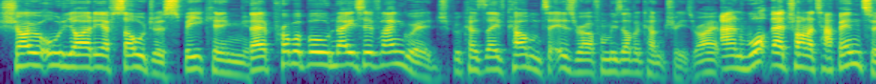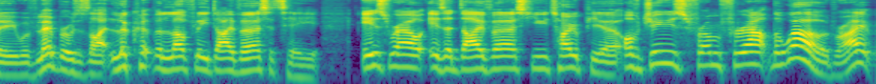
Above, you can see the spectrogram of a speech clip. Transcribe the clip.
Show all the IDF soldiers speaking their probable native language because they've come to Israel from these other countries, right? And what they're trying to tap into with liberals is like, look at the lovely diversity Israel is a diverse utopia of Jews from throughout the world, right?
